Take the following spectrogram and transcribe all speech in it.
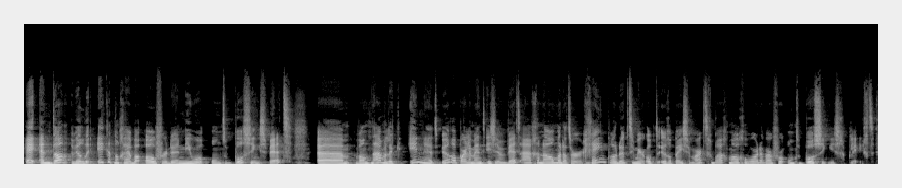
Hey, en dan wilde ik het nog hebben over de nieuwe ontbossingswet. Um, want namelijk in het Europarlement is een wet aangenomen dat er geen producten meer op de Europese markt gebracht mogen worden waarvoor ontbossing is gepleegd.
